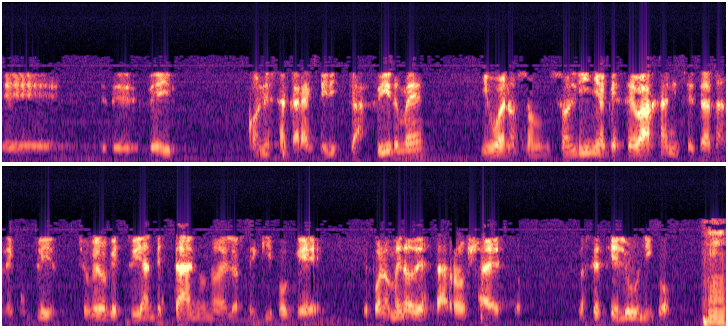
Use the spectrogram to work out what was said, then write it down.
de, de- de ir con esa característica firme y bueno, son, son líneas que se bajan y se tratan de cumplir. Yo creo que estudiante está en uno de los equipos que, que por lo menos desarrolla eso. No sé si el único, Hmm.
